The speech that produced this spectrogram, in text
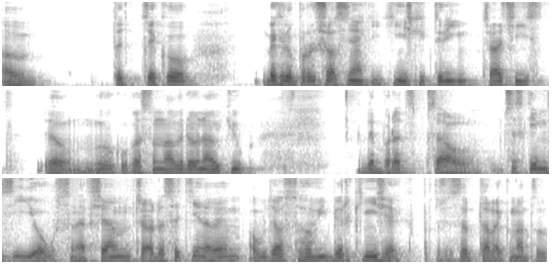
A teď jako bych doporučil asi nějaký knížky, který třeba číst. Jo, koukal jsem na video na YouTube, kde Borec psal českým CEO, se nevšem, třeba deseti, nevím, a udělal z toho výběr knížek, protože se ptal jako na to,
